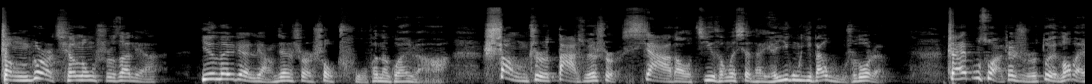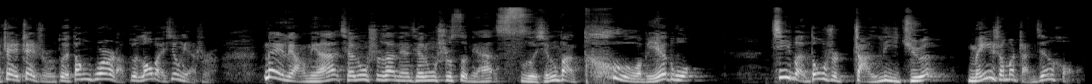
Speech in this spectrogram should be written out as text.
整个乾隆十三年，因为这两件事受处分的官员啊，上至大学士，下到基层的县太爷，一共一百五十多人。这还不算，这只是对老百这这只是对当官的，对老百姓也是。那两年，乾隆十三年、乾隆十四年，死刑犯特别多，基本都是斩立决，没什么斩监候。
